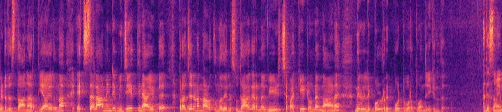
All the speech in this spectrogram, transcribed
ഇടത് സ്ഥാനാർത്ഥിയായിരുന്ന എച്ച് സലാമിന്റെ വിജയത്തിനായിട്ട് പ്രചരണം നടത്തുന്നതിൽ സുധാകരന് വീഴ്ച പറ്റിയിട്ടുണ്ടെന്നാണ് നിലവിൽ ഇപ്പോൾ റിപ്പോർട്ട് പുറത്തു വന്നിരിക്കുന്നത്. അതേസമയം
